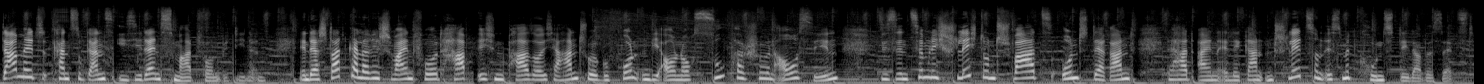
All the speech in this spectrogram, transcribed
Damit kannst du ganz easy dein Smartphone bedienen. In der Stadtgalerie Schweinfurt habe ich ein paar solcher Handschuhe gefunden, die auch noch super schön aussehen. Sie sind ziemlich schlicht und schwarz und der Rand, der hat einen eleganten Schlitz und ist mit Kunstleder besetzt.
